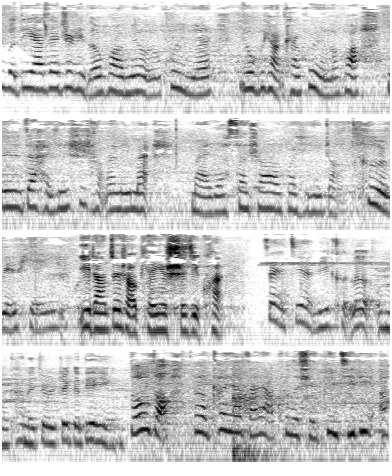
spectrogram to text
如果大家在这里的话没有会员，又不想开会员的话，那就在海鲜市场那里买，买的三十二块钱一张，特别便宜。一张最少便宜十几块。再见，李可乐。我们看的就是这个电影。走走，让我看一下咱俩哭的谁更激烈啊！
